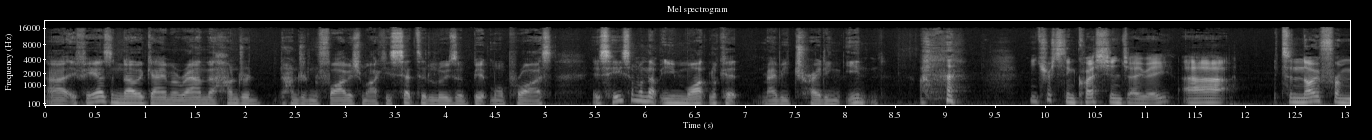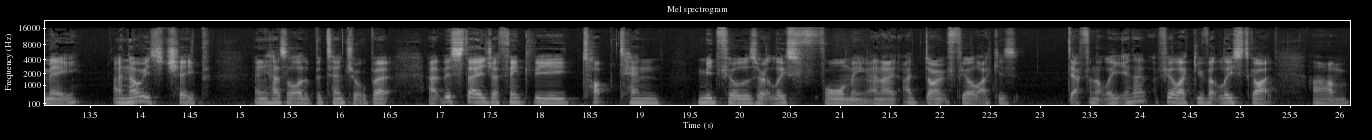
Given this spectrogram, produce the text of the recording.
Uh, if he has another game around the 100, 105ish mark, he's set to lose a bit more price. Is he someone that you might look at maybe trading in? Interesting question, JB. Uh, it's a no from me. I know he's cheap and he has a lot of potential, but at this stage, I think the top 10 midfielders are at least forming, and I, I don't feel like he's definitely in it. I feel like you've at least got um,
